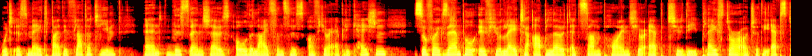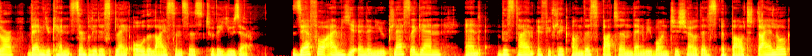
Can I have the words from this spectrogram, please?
which is made by the Flutter team and this then shows all the licenses of your application. So for example, if you later upload at some point your app to the Play Store or to the App Store, then you can simply display all the licenses to the user. Therefore, I'm here in a new class again, and this time if we click on this button, then we want to show this about dialog.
